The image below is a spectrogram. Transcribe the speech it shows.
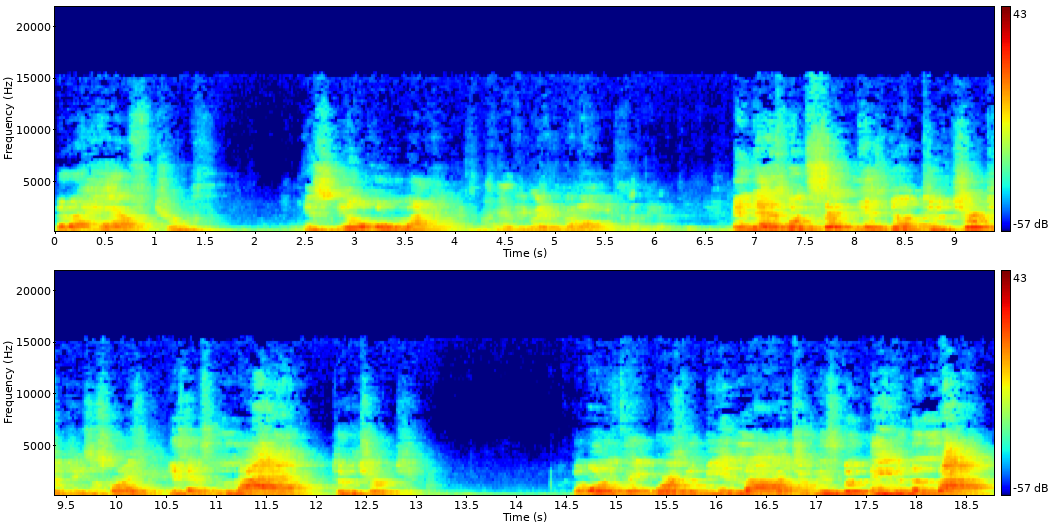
that a half truth is still a whole lie. Amen. Come on. And that is what Satan has done to the church of Jesus Christ. It has lied to the church. The only thing worse than being lied to is believing the lie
